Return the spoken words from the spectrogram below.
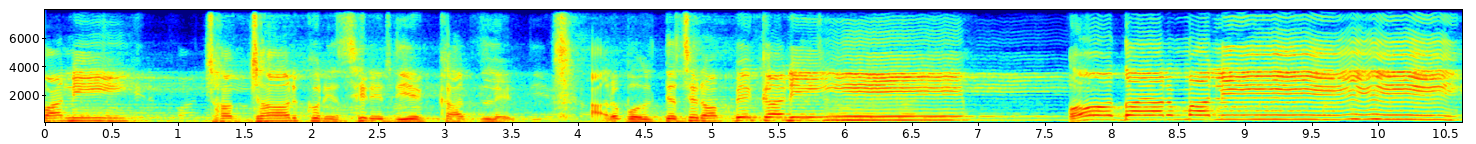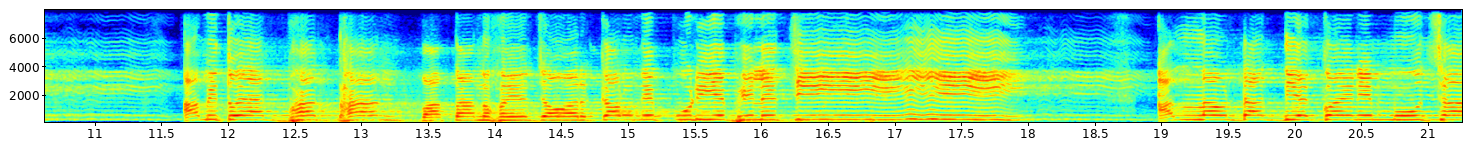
পানি ঝরঝর করে ছেড়ে দিয়ে কাঁদলেন আর বলতেছে, রব্বে কারিম, ও দয়ার মালিক, আমি তো এক ভাগ ধান পাতান হয়ে যাওয়ার কারণে পুড়িয়ে ফেলেছি। আল্লাহ ডাক দিয়ে কয়নে মুছা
